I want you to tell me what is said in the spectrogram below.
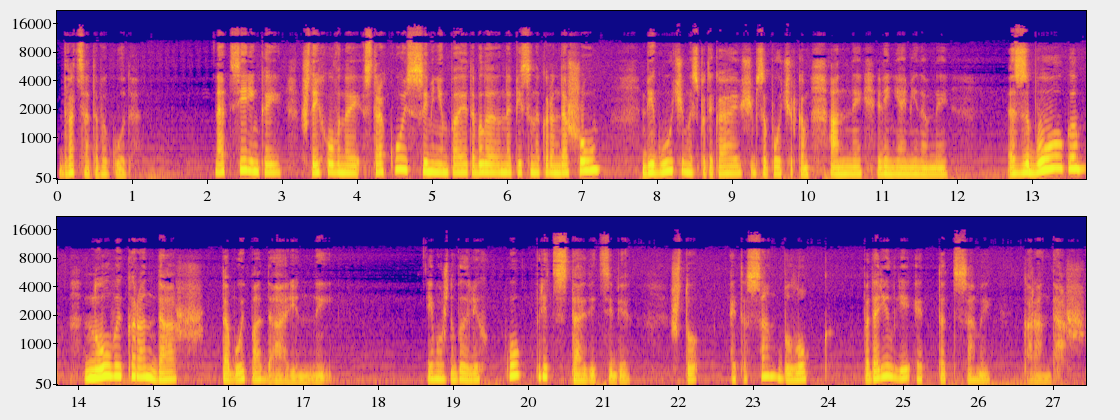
двадцатого года. Над серенькой штрихованной строкой с именем поэта было написано карандашом, бегучим и спотыкающимся почерком Анны Вениаминовны «С Богом новый карандаш!» тобой подаренный. И можно было легко представить себе, что это сам Блок подарил ей этот самый карандаш.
